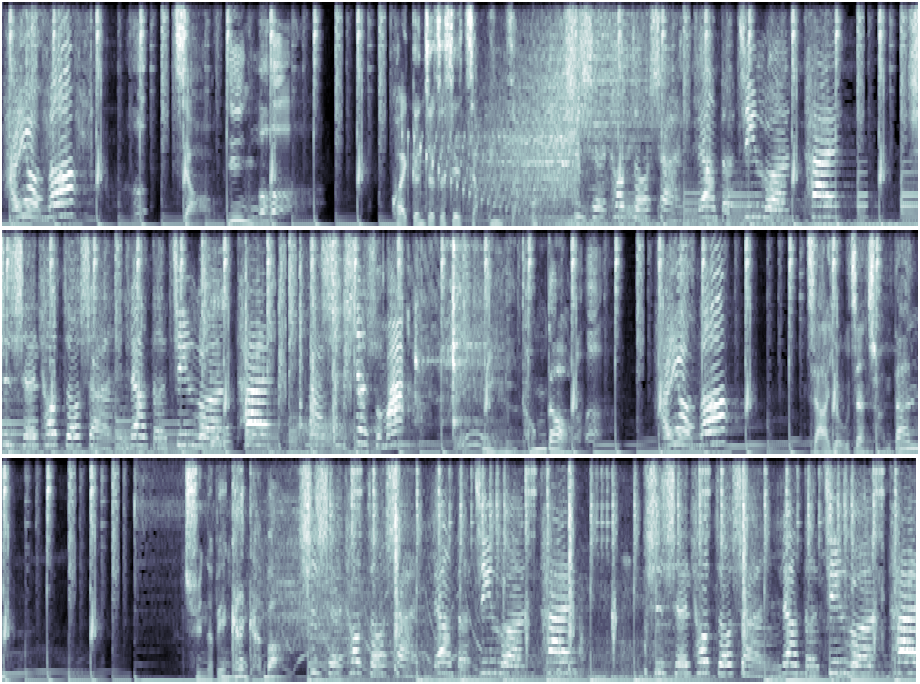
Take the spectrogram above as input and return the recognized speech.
还有呢？脚印。快跟着这些脚印走。是谁偷走闪亮的金轮胎？是谁偷走闪亮的金轮胎？那是线索吗？秘密通道。还有呢？加油站传单。去那边看看吧。是谁偷走闪？偷走闪亮的金轮胎？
